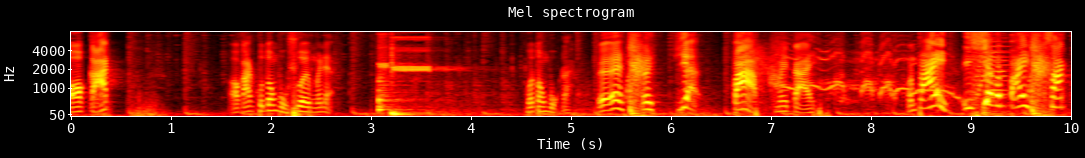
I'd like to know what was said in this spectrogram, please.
ออกัสออกัสกูต้องบุกช่วยมึงไหมเนี่ย กูต้องบุกนะเอ้ยเอ้ยเฮ้ยเฮียป้าบไม่ตาย มันไปไอ้เชี่ยมันไปสัตว์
